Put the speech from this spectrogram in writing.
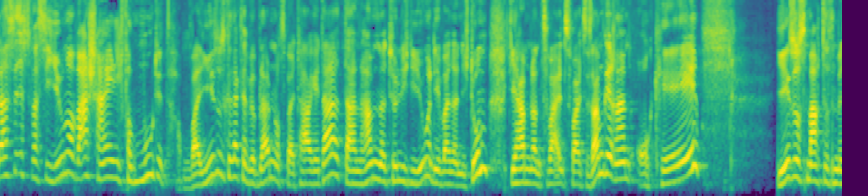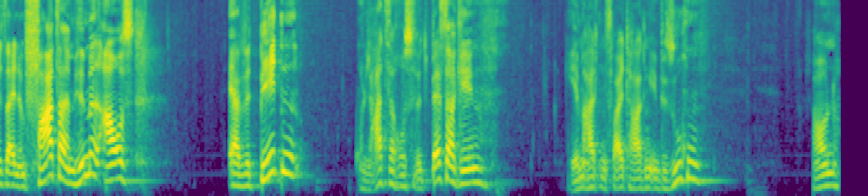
das ist, was die Jünger wahrscheinlich vermutet haben, weil Jesus gesagt hat, wir bleiben noch zwei Tage da. Dann haben natürlich die Jünger, die waren ja nicht dumm, die haben dann zwei und zwei zusammengerannt. Okay, Jesus macht es mit seinem Vater im Himmel aus. Er wird beten und Lazarus wird besser gehen. Gehen wir halt in zwei Tagen ihn besuchen, schauen,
